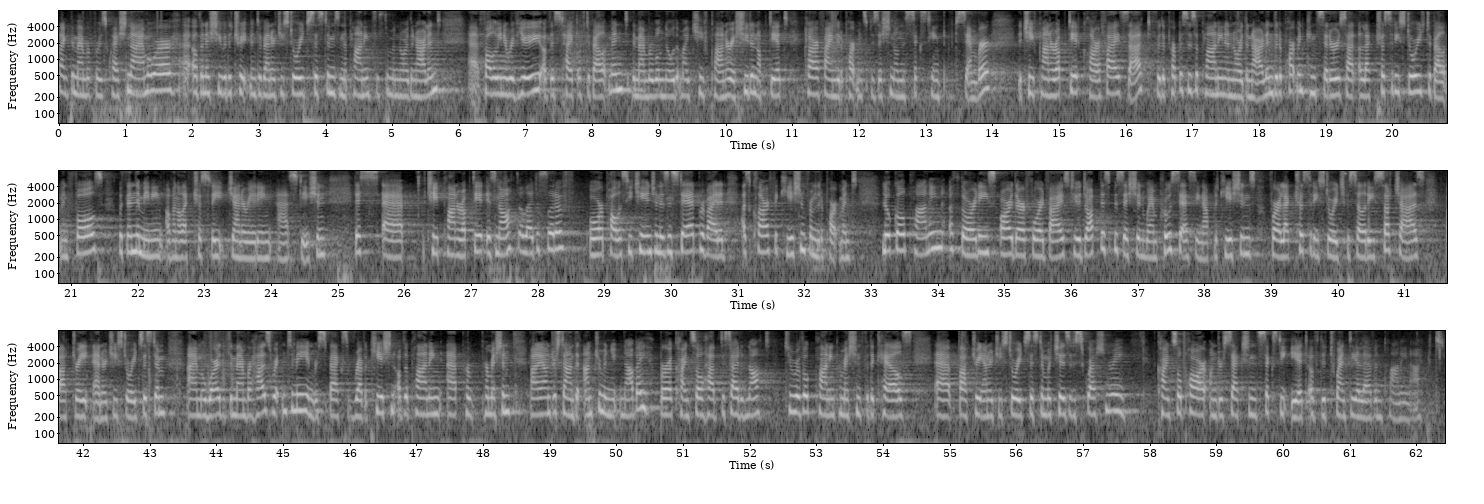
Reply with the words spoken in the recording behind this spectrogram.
Thank the member for his question. I am aware uh, of an issue with the treatment of energy storage systems in the planning system in Northern Ireland. Uh, following a review of this type of development, the member will know that my Chief Planner issued an update clarifying the Department's position on the 16th of December. The Chief Planner update clarifies that, for the purposes of planning in Northern Ireland, the Department considers that electricity storage development falls within the meaning of an electricity generating uh, station. This uh, Chief Planner update is not a legislative or policy change and is instead provided as clarification from the Department. Local planning authorities are therefore advised to adopt this position when processing applications for electricity storage facilities such as battery energy storage system. I am aware that the member has written to me in respects of revocation of the planning uh, per permission, but I understand that Antrim and Newtownabbey Borough Council have decided not to revoke planning permission for the Kells uh, battery energy storage system, which is a discretionary council power under Section 68 of the 2011 Planning Act.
